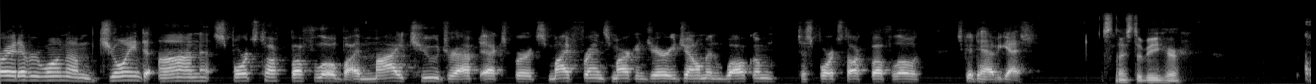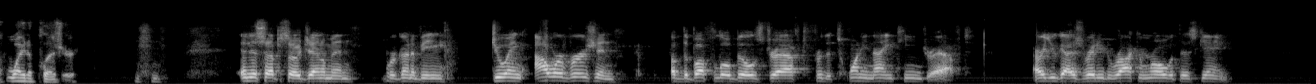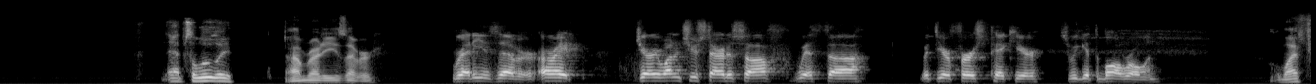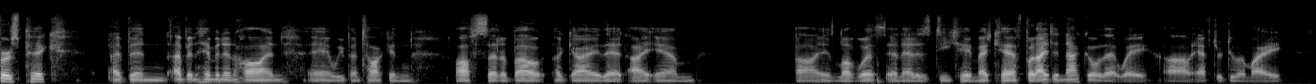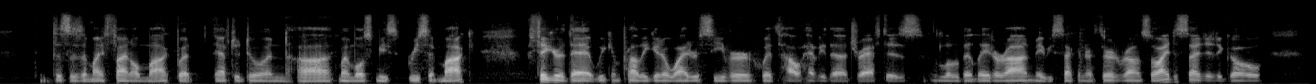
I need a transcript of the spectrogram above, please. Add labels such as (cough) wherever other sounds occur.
Right, everyone. I'm joined on Sports Talk Buffalo by my two draft experts, my friends Mark and Jerry. Gentlemen, welcome to Sports Talk Buffalo. It's good to have you guys. It's nice to be here. Quite a pleasure. (laughs) In this episode, gentlemen, we're going to be doing our version of the Buffalo Bills draft for the 2019 draft. Are you guys ready to rock and roll with this game? Absolutely. I'm ready as ever. Ready as ever. All right, Jerry, why don't you start us off with uh, with your first pick here, so we get the ball rolling. My first pick, I've been I've been hemming and hawing, and we've been talking offset about a guy that I am uh, in love with, and that is DK Metcalf. But I did not go that way uh, after doing my. This isn't my final mock, but after doing uh, my most recent mock, figured that we can probably get a wide receiver with how heavy the draft is a little bit later on, maybe second or third round. So I decided to go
